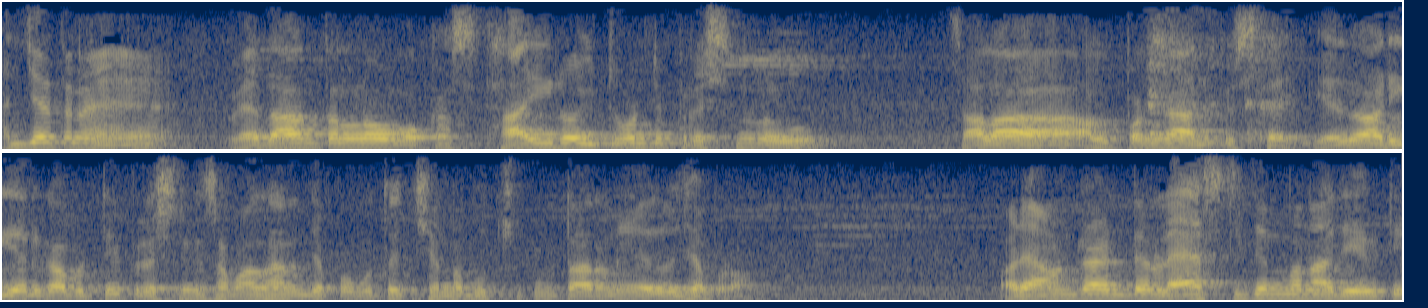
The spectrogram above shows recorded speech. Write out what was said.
అంచేతనే వేదాంతంలో ఒక స్థాయిలో ఇటువంటి ప్రశ్నలు చాలా అల్పంగా అనిపిస్తాయి. ఏదో అడిగారు కాబట్టి ప్రశ్నకి సమాధానం చెప్పకపోతే చిన్నబుచ్చుకుంటారని ఏదో చెప్పడం. వాడు ఏమంటాడంటే లాస్ట్ జన్మ నాదేమిటి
